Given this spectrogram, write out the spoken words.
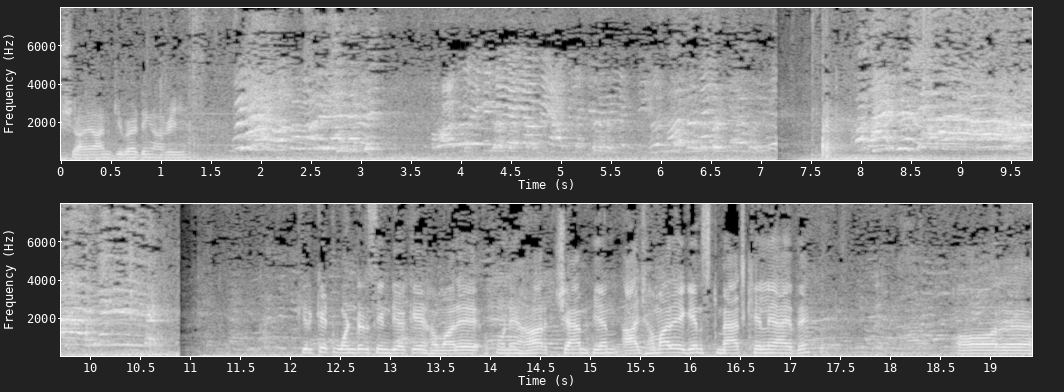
शायान की बैटिंग आ गई है। क्रिकेट वंडर्स इंडिया के हमारे होनेहार चैंपियन आज हमारे अगेंस्ट मैच खेलने आए थे। और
